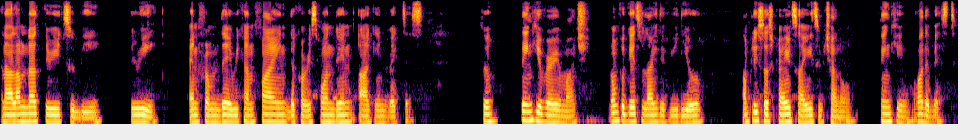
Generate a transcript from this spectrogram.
and our lambda 3 to be 3 and from there we can find the corresponding eigenvectors. So thank you very much. Don't forget to like the video and please subscribe to our youtube channel. Thank you. All the best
